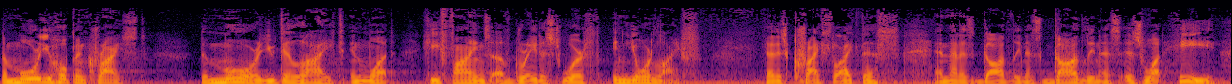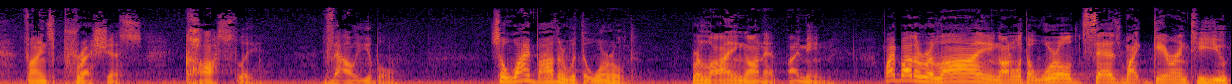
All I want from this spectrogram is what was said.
The more you hope in Christ, the more you delight in what he finds of greatest worth in your life. That is Christ-likeness and that is godliness. Godliness is what he finds precious, costly, valuable. So why bother with the world? Relying on it, I mean. Why bother relying on what the world says might guarantee you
